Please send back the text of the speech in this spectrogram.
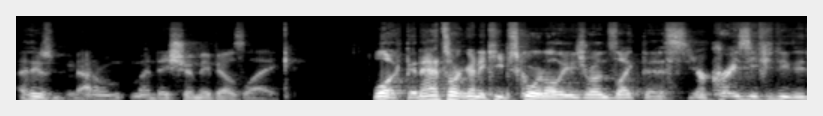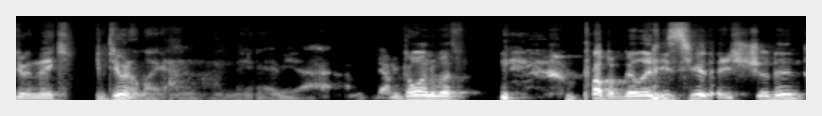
I think it was I don't know Monday show. Maybe I was like, look, the Nats aren't going to keep scoring all these runs like this. You're crazy if you think they're doing. They keep doing. It. I'm like, I, know, I mean, I, am going with probabilities here. They shouldn't.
